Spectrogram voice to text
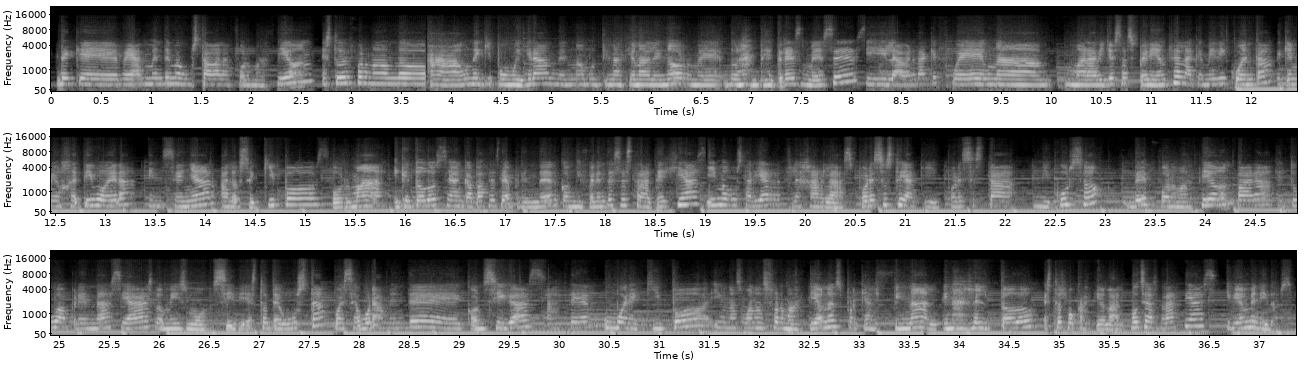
de que realmente me gustaba la formación. Estuve formando a un equipo muy grande en una multinacional enorme durante tres meses y la verdad que fue una maravillosa experiencia en la que me di cuenta de que mi objetivo era enseñar a los equipos, formar y que todos sean capaces de aprender con diferentes estrategias y me gustaría reflejarlas. Por eso estoy aquí, por eso está mi curso de formación para que tú aprendas y hagas lo mismo. Si esto te gusta, pues seguramente consigas hacer un buen equipo y unas buenas formaciones porque al final, final del todo, esto es vocacional. Muchas gracias y bienvenidos.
